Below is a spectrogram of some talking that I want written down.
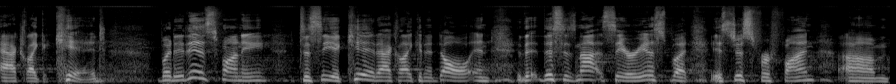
act like a kid but it is funny to see a kid act like an adult. And th- this is not serious, but it's just for fun. Um,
